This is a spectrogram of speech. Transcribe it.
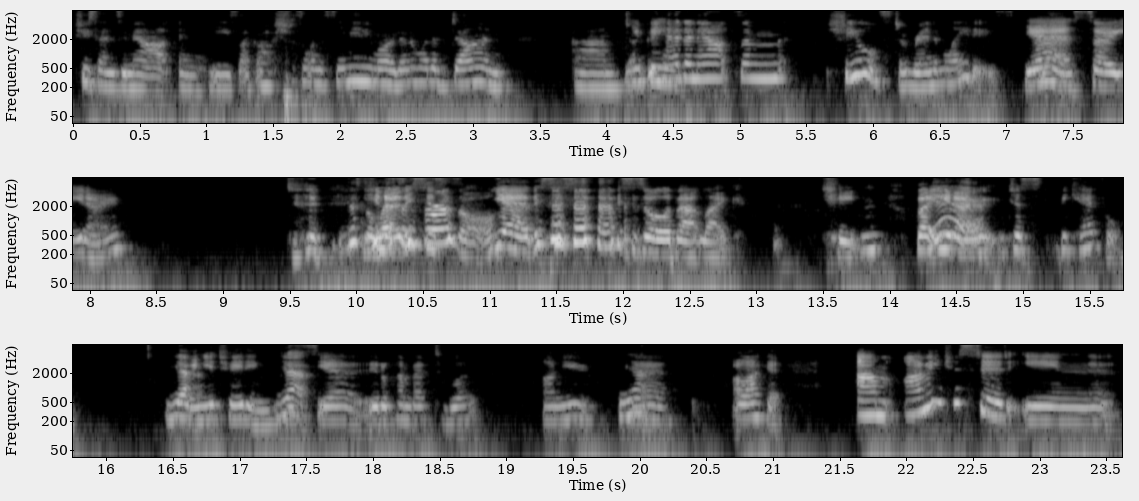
She sends him out, and he's like, "Oh, she doesn't want to see me anymore. I don't know what I've done. Um, don't You've be been- handing out some shields to random ladies." Yeah, so you know. This is a you know, lesson this for is- us all. Yeah, this is this is all about like cheating, but you know, just be careful yeah, when you're cheating. Yeah. yeah, it'll come back to blow on you. Yeah. I like it. Um, I'm interested in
